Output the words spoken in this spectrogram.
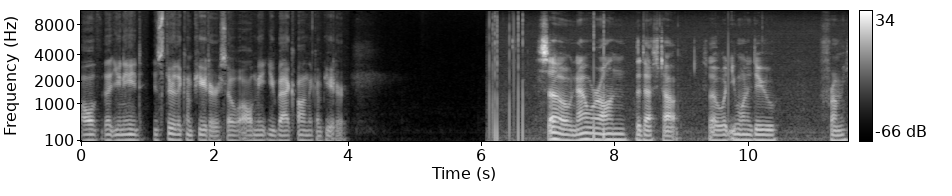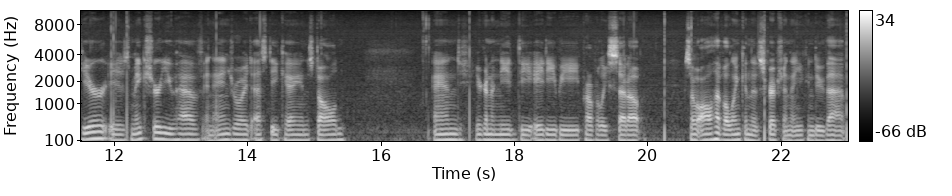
all that you need is through the computer so I'll meet you back on the computer. So now we're on the desktop. So what you want to do from here is make sure you have an Android SDK installed and you're going to need the ADB properly set up. So I'll have a link in the description that you can do that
